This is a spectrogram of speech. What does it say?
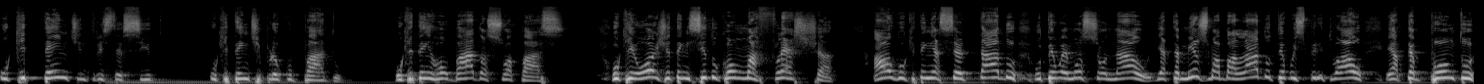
o que tem te entristecido? o que tem te preocupado, o que tem roubado a sua paz, o que hoje tem sido como uma flecha, algo que tem acertado o teu emocional e até mesmo abalado o teu espiritual, é até ponto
